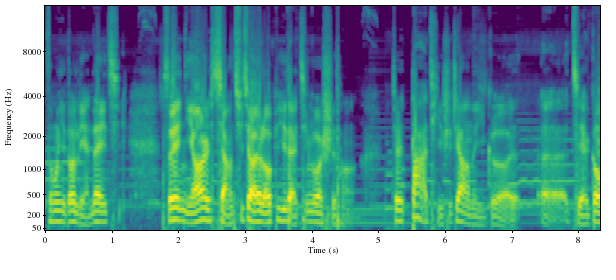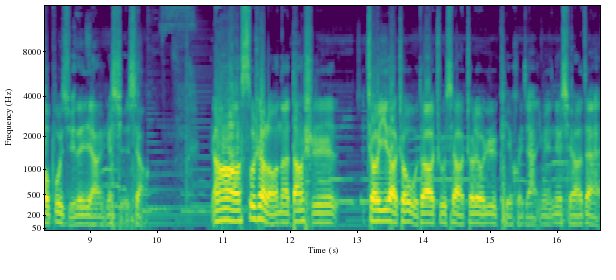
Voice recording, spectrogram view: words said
东西都连在一起。所以你要是想去教学楼，必须得经过食堂，就是大体是这样的一个呃结构布局的这样一个学校。然后宿舍楼呢，当时。周一到周五都要住校，周六日可以回家，因为那个学校在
